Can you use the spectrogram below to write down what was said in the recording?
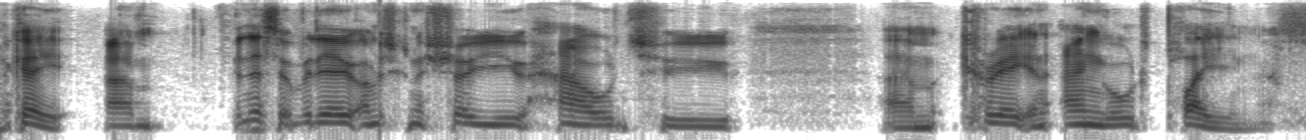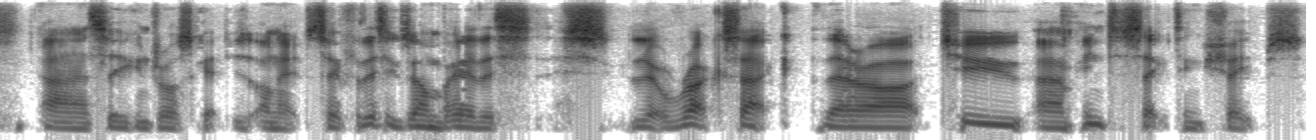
Okay, um, in this little video I'm just going to show you how to um, create an angled plane uh, so you can draw sketches on it. So for this example here, this, this little rucksack, there are two um, intersecting shapes.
